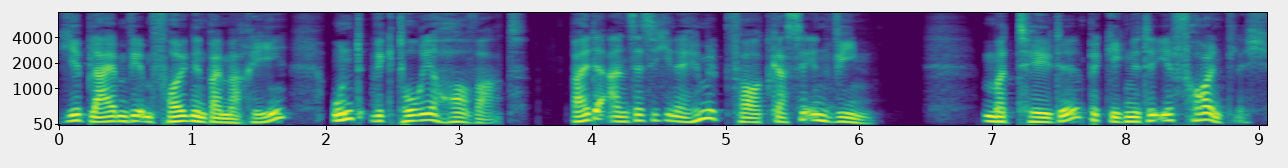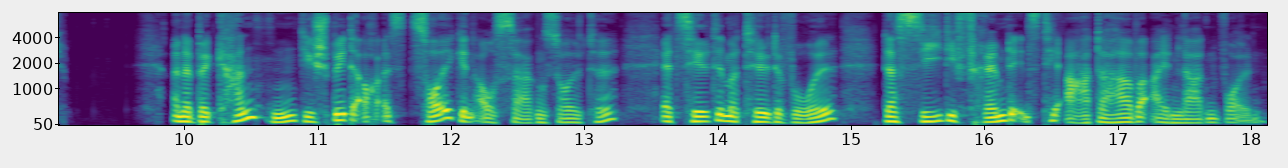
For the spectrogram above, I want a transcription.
hier bleiben wir im Folgenden bei Marie, und Viktoria Horvath, beide ansässig in der Himmelpfortgasse in Wien. Mathilde begegnete ihr freundlich. Einer Bekannten, die später auch als Zeugin aussagen sollte, erzählte Mathilde wohl, dass sie die Fremde ins Theater habe einladen wollen.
